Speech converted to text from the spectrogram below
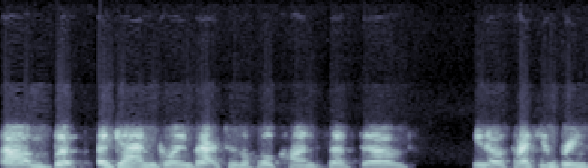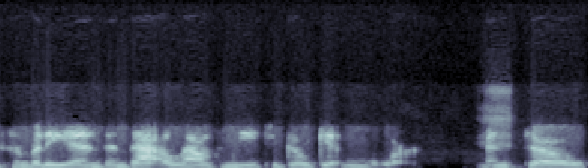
Um, but again, going back to the whole concept of you know, if I can bring somebody in, then that allows me to go get more. Mm-hmm. And so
